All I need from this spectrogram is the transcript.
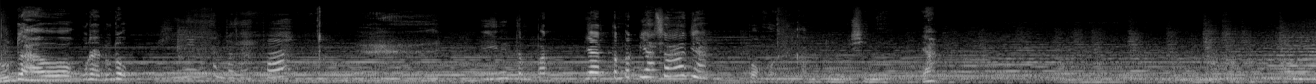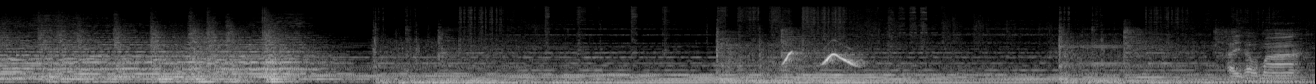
Udah, oh, udah duduk. Ini tempat apa? Ini tempat ya tempat biasa aja. Pokoknya kamu tunggu di sini, ya. Hai Salma.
